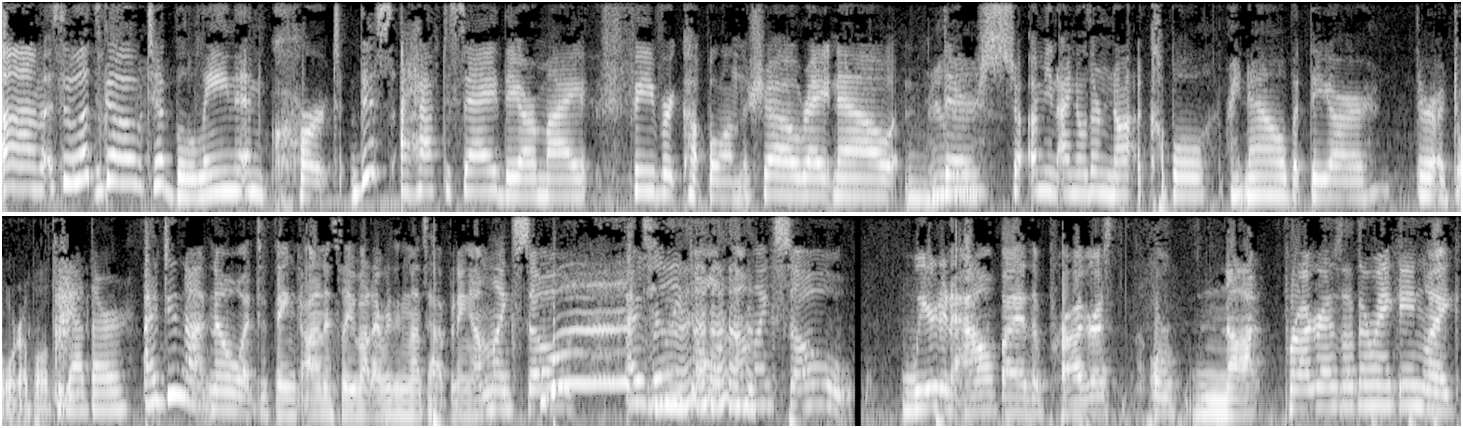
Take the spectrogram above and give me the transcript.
Um, so let's go to Blaine and Kurt. This, I have to say, they are my favorite couple on the show right now. They're so, I mean, I know they're not a couple right now, but they are, they're adorable together. I do not know what to think, honestly, about everything that's happening. I'm like so. I really don't. I'm like so weirded out by the progress or not progress that they're making. Like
